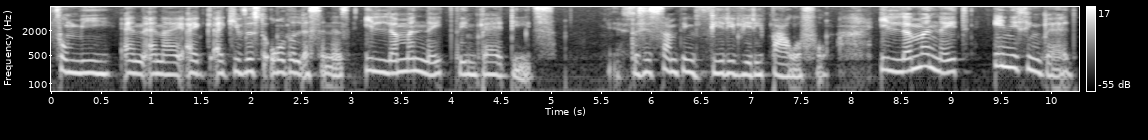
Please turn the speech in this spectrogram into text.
for me, and, and I, I, I give this to all the listeners, eliminate the bad deeds. yes. This is something very, very powerful. Eliminate anything bad.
